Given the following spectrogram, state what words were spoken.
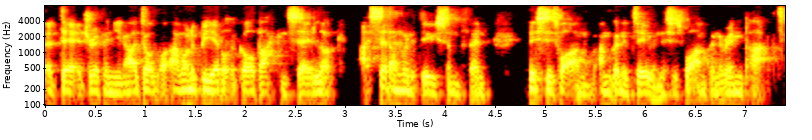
of data driven. You know, I don't. Want, I want to be able to go back and say, look, I said I'm going to do something. This is what I'm, I'm going to do, and this is what I'm going to impact.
